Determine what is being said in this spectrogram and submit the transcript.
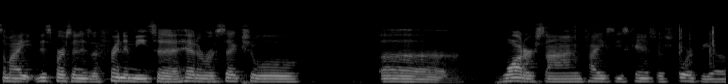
Somebody, this person is a frenemy to heterosexual uh, water sign, Pisces, Cancer, Scorpio.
